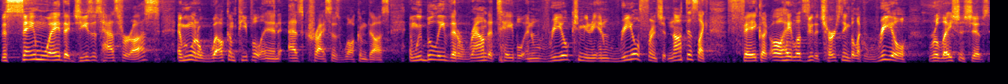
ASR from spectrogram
the same way that Jesus has for us, and we want to welcome people in as Christ has welcomed us. And we believe that around a table in real community, in real friendship, not this like fake, like, oh, hey, let's do the church thing, but like real relationships,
